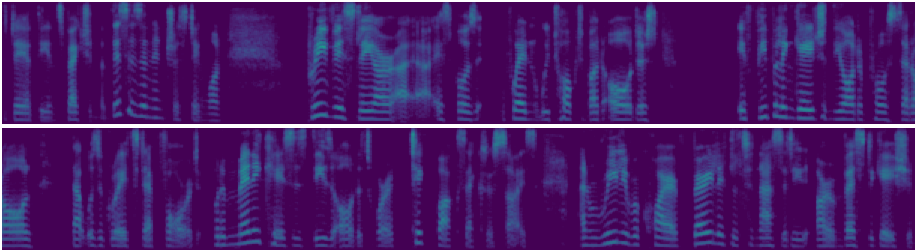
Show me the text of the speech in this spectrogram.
the day of the inspection. But this is an interesting one. Previously, or I, I suppose when we talked about audit, if people engage in the audit process at all, that was a great step forward. But in many cases, these audits were a tick box exercise and really required very little tenacity or investigation.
